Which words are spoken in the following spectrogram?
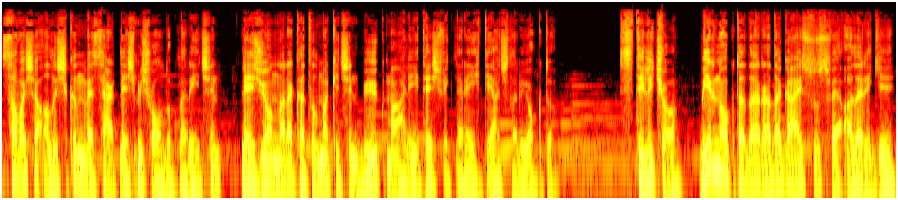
Savaşa alışkın ve sertleşmiş oldukları için lejyonlara katılmak için büyük mali teşviklere ihtiyaçları yoktu. Stilicho, bir noktada Radagaisus ve Alaric'i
